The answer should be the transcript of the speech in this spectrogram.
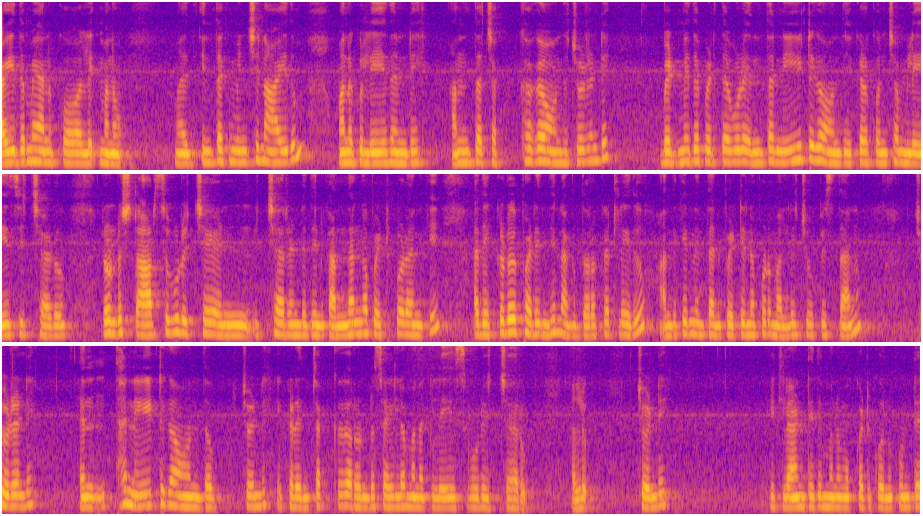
ఆయుధమే అనుకోవాలి మనం. ఇంతకు మించిన ఆయుధం మనకు లేదండి. అంత చక్కగా ఉంది. చూడండి బెడ్ మీద పెడితే కూడా ఎంత నీట్గా ఉంది. ఇక్కడ కొంచెం లేస్ ఇచ్చాడు. రెండు స్టార్స్ కూడా ఇచ్చే ఇచ్చారండి దీనికి అందంగా పెట్టుకోవడానికి. అది ఎక్కడో పడింది నాకు దొరకట్లేదు. అందుకే నేను దాన్ని పెట్టినప్పుడు మళ్ళీ చూపిస్తాను. చూడండి ఎంత నీట్గా ఉందో. చూడండి ఇక్కడ చక్కగా రెండు సైడ్లో మనకు లేస్ కూడా ఇచ్చారు. వాళ్ళు చూడండి. ఇట్లాంటిది మనం ఒక్కటి కొనుక్కుంటే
